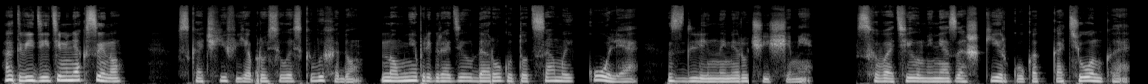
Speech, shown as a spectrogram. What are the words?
Отведите меня к сыну». Вскочив, я бросилась к выходу, но мне преградил дорогу тот самый Коля с длинными ручищами. Схватил меня за шкирку, как котенка,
